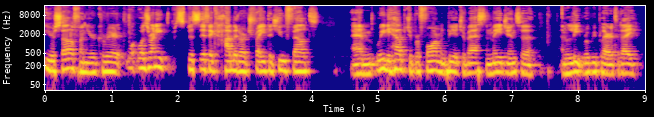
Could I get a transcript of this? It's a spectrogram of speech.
yourself and your career, was there any specific habit or trait that you felt um, really helped you perform and be at your best and made you into an elite rugby player today?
